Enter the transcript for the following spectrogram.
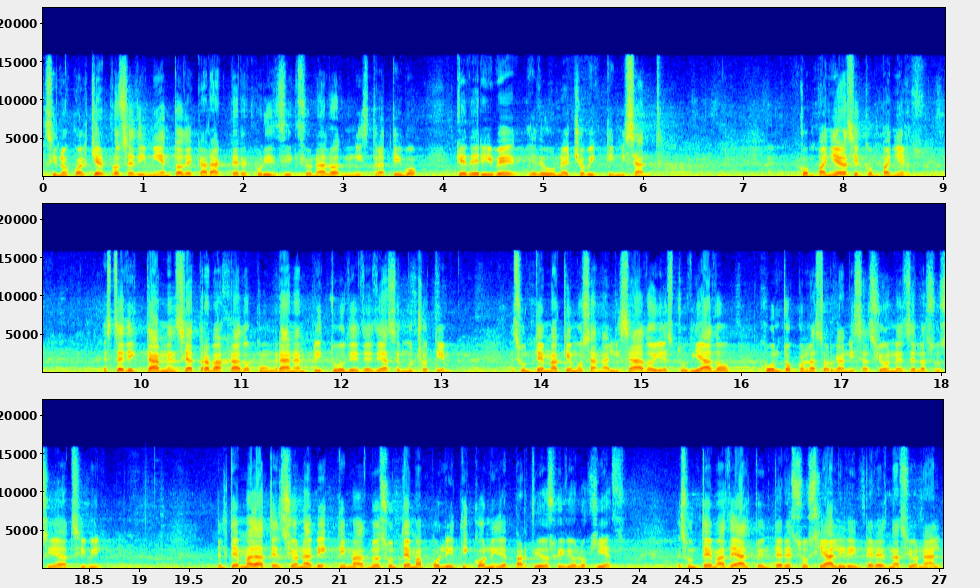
sino cualquier procedimiento de carácter jurisdiccional o administrativo que derive de un hecho victimizante. Compañeras y compañeros, este dictamen se ha trabajado con gran amplitud y desde hace mucho tiempo. Es un tema que hemos analizado y estudiado junto con las organizaciones de la sociedad civil. El tema de atención a víctimas no es un tema político ni de partidos o ideologías. Es un tema de alto interés social y de interés nacional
